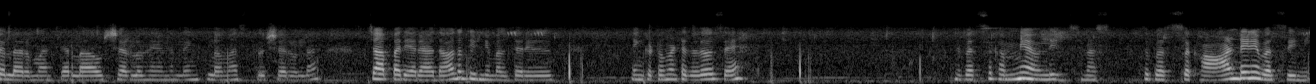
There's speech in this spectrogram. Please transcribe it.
ಹುಷಾರ್ಲಾರ ಮಾಡ್ತಾರಲ್ಲ ಹುಷಾರ್ಲು ಎಂಕ್ಲ ಮಸ್ತ್ ಹುಷಾರಿಲ್ಲ ಚಾ ಪರಿಹಾರ ಅದಾದ ತಿಂಡಿ ಮಲ್ತಾರೆ ಎಂಕ ಟೊಮೆಟೊದ ದೋಸೆ. ಬಸ್ ಕಮ್ಮಿ ಆಗಿ ಮಸ್ತ್ ಬಸ್ ಕಾಂಡೇನೆ ಬಸ್ಸಿನಿ.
